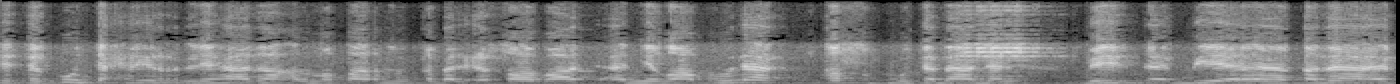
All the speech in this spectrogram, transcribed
ستكون تحرير لهذا المطار من قبل عصابات. النظام هناك قصف متبادل بقذائف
